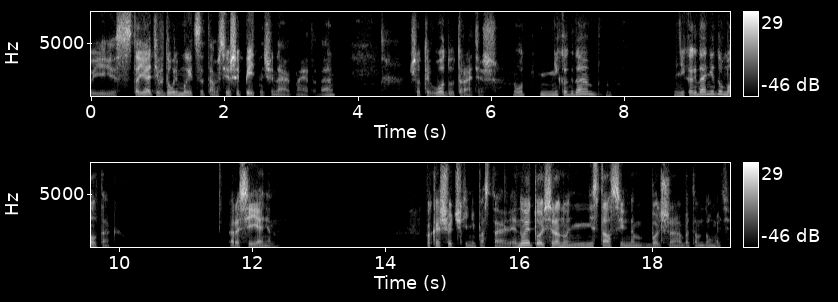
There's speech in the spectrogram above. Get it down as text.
и стоять и вдоль мыться. Там все шипеть начинают на это, да? Что ты воду тратишь. Вот никогда, никогда не думал так. Россиянин. Пока счетчики не поставили. Но и то все равно не стал сильно больше об этом думать.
